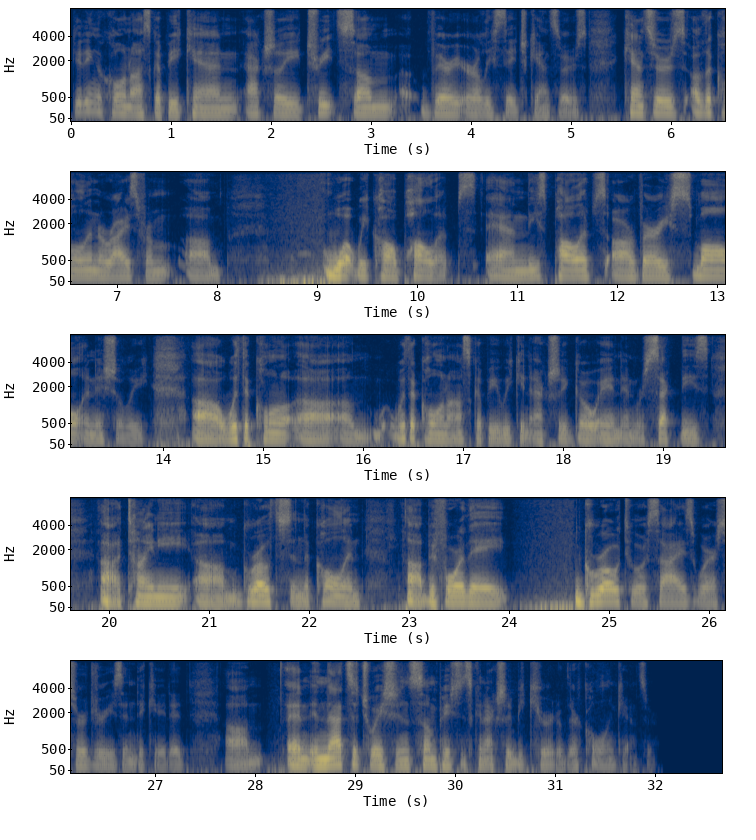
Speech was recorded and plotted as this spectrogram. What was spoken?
Getting a colonoscopy can actually treat some very early stage cancers. Cancers of the colon arise from um, what we call polyps, and these polyps are very small initially. Uh, with, a colon, uh, um, with a colonoscopy, we can actually go in and resect these uh, tiny um, growths in the colon uh, before they grow to a size where surgery is indicated. Um, and in that situation, some patients can actually be cured of their colon cancer.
